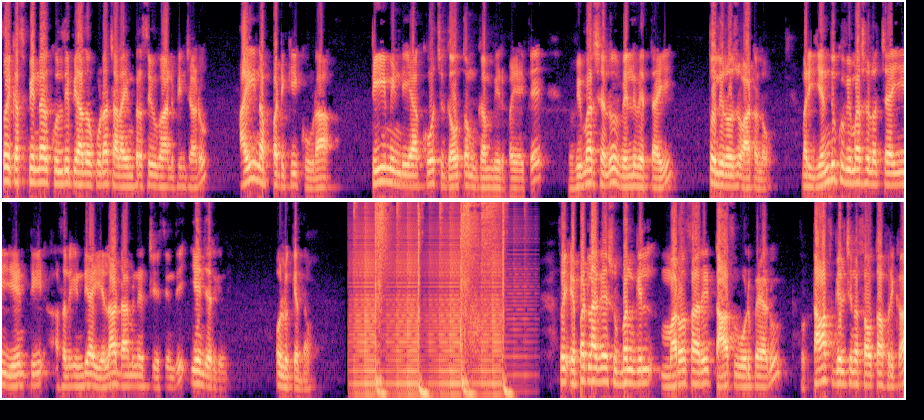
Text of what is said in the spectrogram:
సో ఇక స్పిన్నర్ కుల్దీప్ యాదవ్ కూడా చాలా ఇంప్రెసివ్గా అనిపించాడు. అయినప్పటికీ కూడా టీమిండియా కోచ్ గౌతమ్ గంభీర్పై అయితే విమర్శలు వెల్లువెత్తాయి. తొలి రోజు ఆటలో. మరి ఎందుకు విమర్శలు వచ్చాయి? ఏంటి? అసలు ఇండియా ఎలా డామినేట్ చేసింది? ఏం జరిగింది? ఓ లుక్ ఇద్దాం సో ఎప్పట్లాగే శుభన్ గిల్ మరోసారి టాస్ ఓడిపోయాడు. టాస్ గెలిచిన సౌత్ ఆఫ్రికా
